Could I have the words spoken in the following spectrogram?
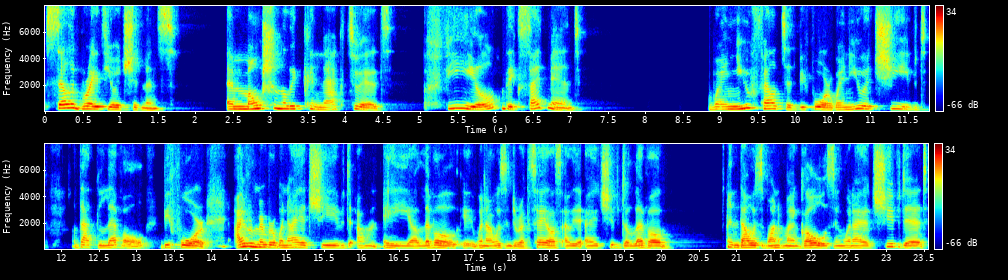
Celebrate your achievements, emotionally connect to it, feel the excitement when you felt it before, when you achieved that level before. I remember when I achieved um, a, a, level eh, when I was in direct sales, I, I achieved a level and that was one of my goals and when i achieved it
